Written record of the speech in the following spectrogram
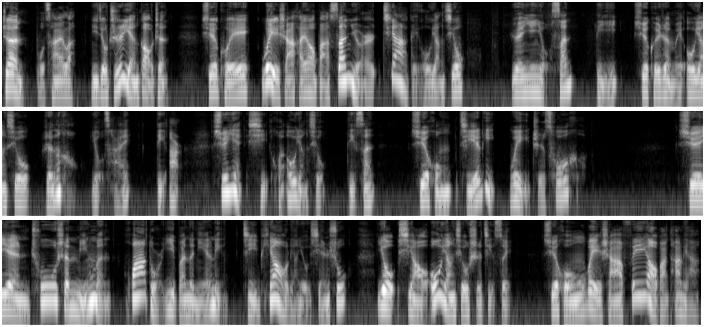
朕不猜了，你就直言告朕。薛奎为啥还要把三女儿嫁给欧阳修？原因有三：第一，薛奎认为欧阳修人好有才；第二，薛燕喜欢欧阳修；第三，薛红竭力为之撮合。薛燕出身名门，花朵一般的年龄，既漂亮又贤淑，又小欧阳修十几岁。薛红为啥非要把他俩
